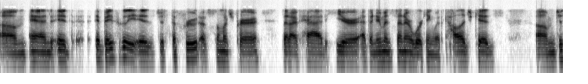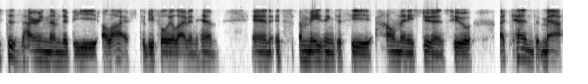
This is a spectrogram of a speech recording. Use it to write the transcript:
Um, and it it basically is just the fruit of so much prayer that I've had here at the Newman Center, working with college kids, um, just desiring them to be alive, to be fully alive in Him. And it's amazing to see how many students who attend Mass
